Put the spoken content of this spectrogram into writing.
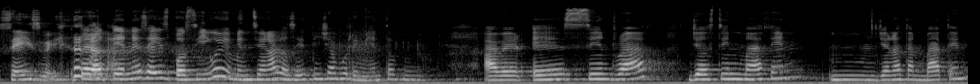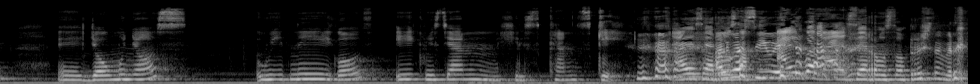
Seis, güey. Pero tiene seis, pues sí, güey, menciona los seis, pinche aburrimiento. A ver, es Sinrad, Justin Mathen, mm, Jonathan Batten, eh, Joe Muñoz, Whitney Gold y Christian Hilskansky. Ha de ser Algo ruso. así, güey. Algo ha de ser ruso. Rustenberg.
